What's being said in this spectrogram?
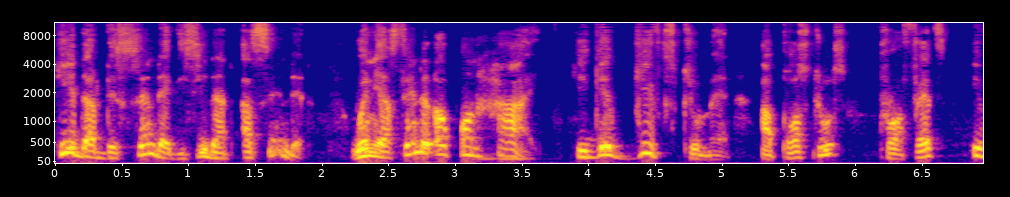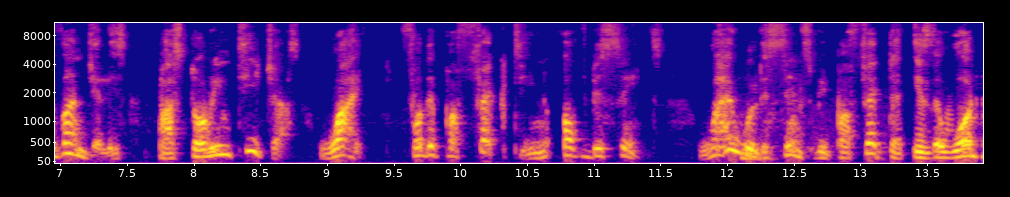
He that descended is he that ascended. When he ascended up on high, he gave gifts to men, apostles, prophets, evangelists, pastoring teachers. Why? For the perfecting of the saints. Why will the saints be perfected? Is the word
